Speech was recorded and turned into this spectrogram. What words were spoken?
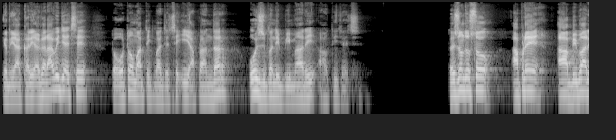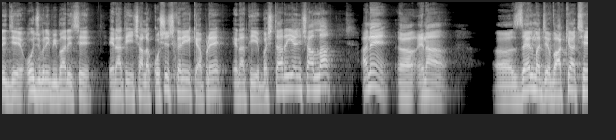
કે રિયાકારી અગર આવી જાય છે, તો ઓટોમેટિકમાં જે છે એ આપણા અંદર ઓજબની બીમારી આવતી જાય છે. તો દોસ્તો, આપણે આ બીમારી જે ઓજબની બીમારી છે, એનાથી ઇન્શાલ્લાહ કોશિશ કરીએ કે આપણે એનાથી બચતા રહીએ ઇન્શાલ્લાહ અને એના ઝેલમાં જે વાક્ય છે,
